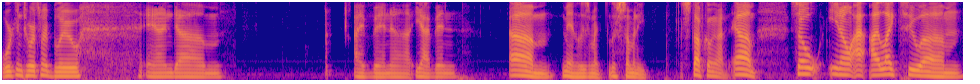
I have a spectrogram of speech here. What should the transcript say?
working towards my blue, and um, I've been, uh, yeah, I've been, um, man, losing my, there's so many stuff going on. Um, so you know, I, I like to, um,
